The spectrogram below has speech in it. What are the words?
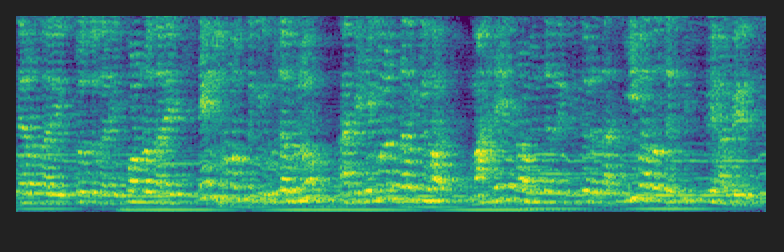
13 তারিখ 14 তারিখ 15 তারিখ, এই সমস্ত কি রোজাগুলো? রাখে এগুলোর দ্বারা কি হয়? মাহে রমজানের ভিতরে তার ইবাদতের স্পৃহা বেড়ে যায়।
